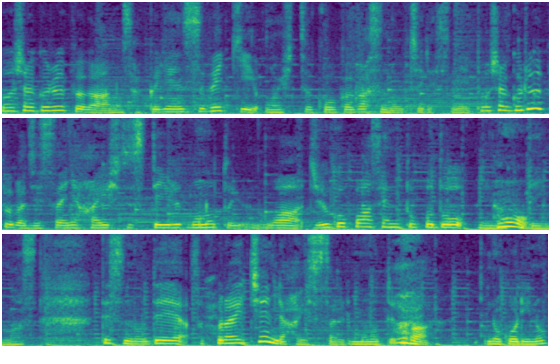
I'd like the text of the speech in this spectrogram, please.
当社グループがあの削減すべき温室効果ガスのうちですね当社グループが実際に排出しているものというのは15%ほどになっています。ですのでサプライチェーンで排出されるものっていうのが残りの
